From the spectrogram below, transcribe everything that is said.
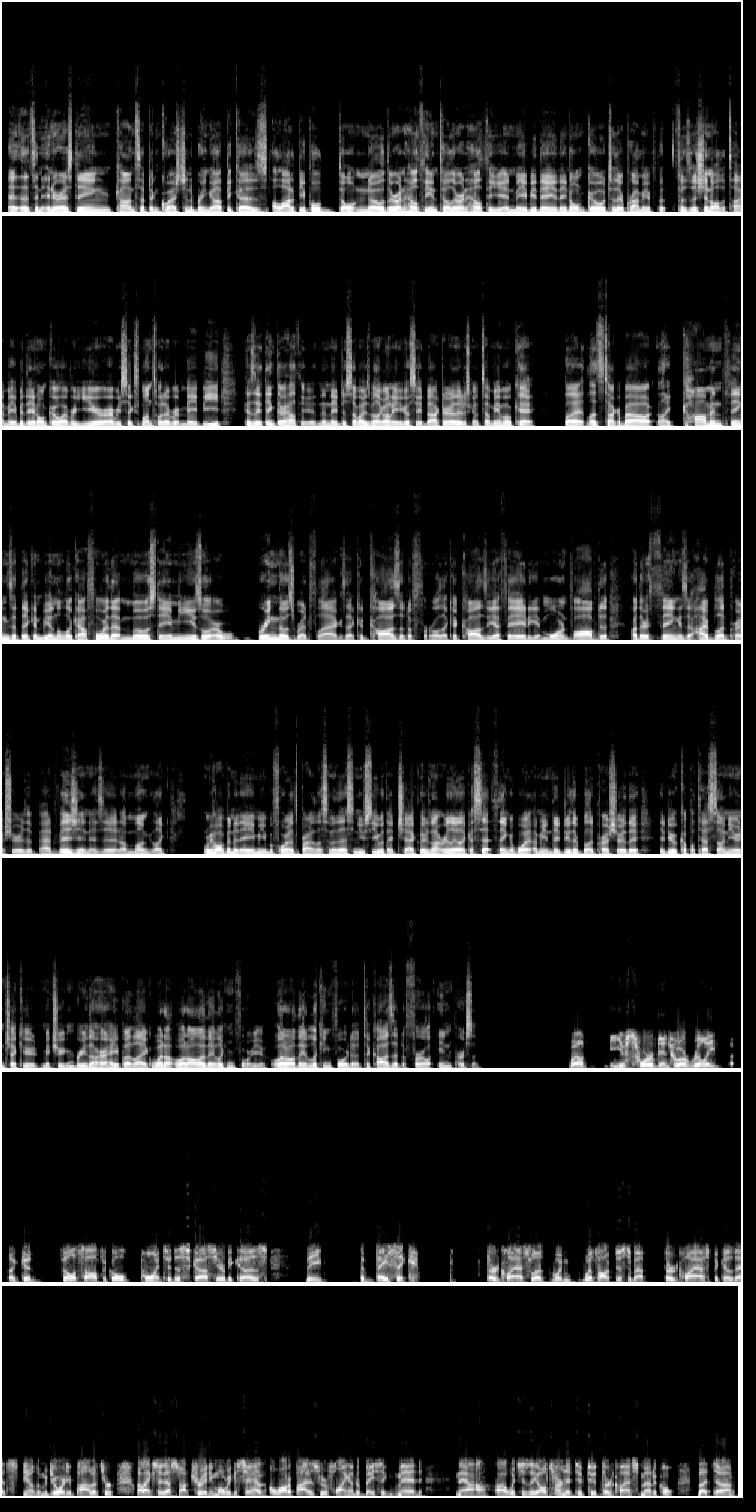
that's an interesting concept and question to bring up because a lot of people don't know they're unhealthy until they're unhealthy, and maybe they they don't go to their primary physician all the time. Maybe they don't go every year or every six months, whatever it may be, because they think they're healthy, and then they just somebody's been like, "Oh, no, you go see a doctor." They're just going to tell me I'm okay. But let's talk about like common things that they can be on the lookout for that most AMEs will, bring those red flags that could cause a deferral, that could cause the FAA to get more involved. Are there thing? Is it high blood pressure? Is it bad vision? Is it among like we've all been the AME before that's probably listened to this and you see what they check. There's not really like a set thing of what I mean, they do their blood pressure, they they do a couple tests on you and check your make sure you can breathe all right. But like what what all are they looking for you? What are they looking for to to cause that deferral in person? Well, you've swerved into a really a good philosophical point to discuss here because the the basic third class. Let, we'll talk just about third class because that's you know the majority of pilots are. Well, actually, that's not true anymore. We can say have a lot of pilots who are flying under basic med now, uh, which is the alternative to third class medical. But uh,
